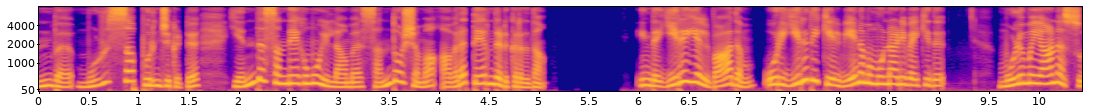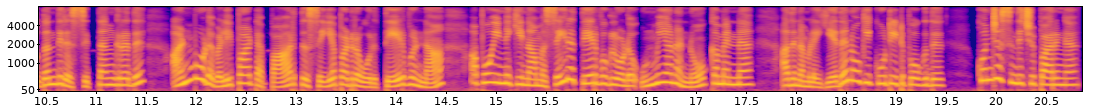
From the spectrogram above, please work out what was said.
அன்ப முழுசா புரிஞ்சுக்கிட்டு எந்த சந்தேகமும் இல்லாம சந்தோஷமா அவரை தேர்ந்தெடுக்கிறது தான் இந்த இறையியல் வாதம் ஒரு இறுதி கேள்வியை நம்ம முன்னாடி வைக்குது. முழுமையான சுதந்திர சித்தங்கிறது அன்போட வெளிப்பாட்ட பார்த்து செய்யப்படுற ஒரு தேர்வுன்னா அப்போ இன்னைக்கு நாம செய்யற தேர்வுகளோட உண்மையான நோக்கம் என்ன? அது நம்மள எதை நோக்கி கூட்டிட்டு போகுது? கொஞ்சம் சிந்திச்சு பாருங்க.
